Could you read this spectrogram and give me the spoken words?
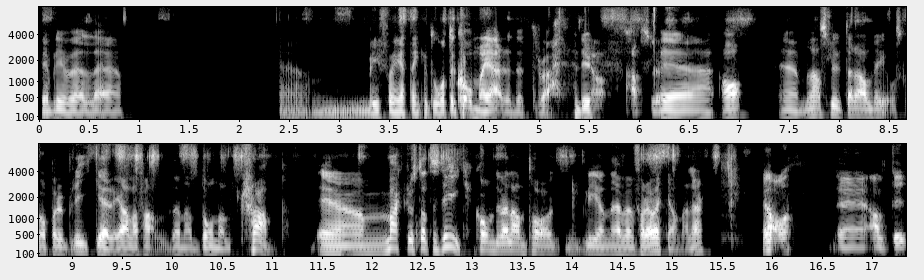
det blir väl... Eh, vi får helt enkelt återkomma i ärendet tror jag. Det, ja, absolut. Eh, ja, men han slutar aldrig att skapa rubriker i alla fall, denna Donald Trump. Eh, makrostatistik kom det väl antagligen även förra veckan, eller? Ja, eh, alltid.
